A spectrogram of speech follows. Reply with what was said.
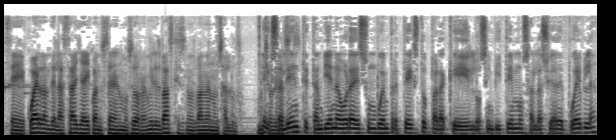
se acuerdan de la talla y cuando estén en el Museo Ramírez Vázquez nos mandan un saludo. Muchas Excelente, también ahora es un buen pretexto para que los invitemos a la ciudad de Puebla,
